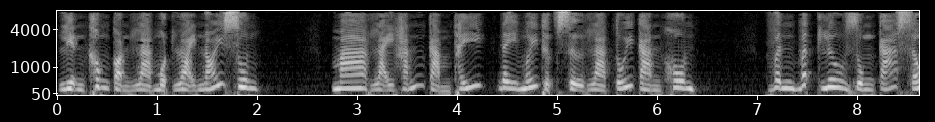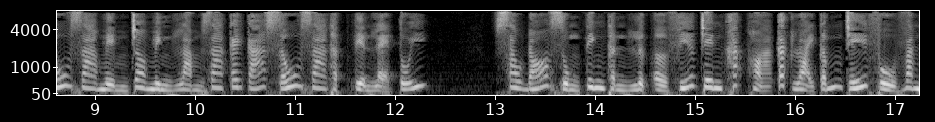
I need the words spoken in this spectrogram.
Liền không còn là một loại nói xuông. Mà lại hắn cảm thấy đây mới thực sự là túi càn khôn. Vân bất lưu dùng cá sấu da mềm cho mình làm ra cái cá sấu da thật tiền lẻ túi. Sau đó dùng tinh thần lực ở phía trên khắc họa các loại cấm chế phù văn.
